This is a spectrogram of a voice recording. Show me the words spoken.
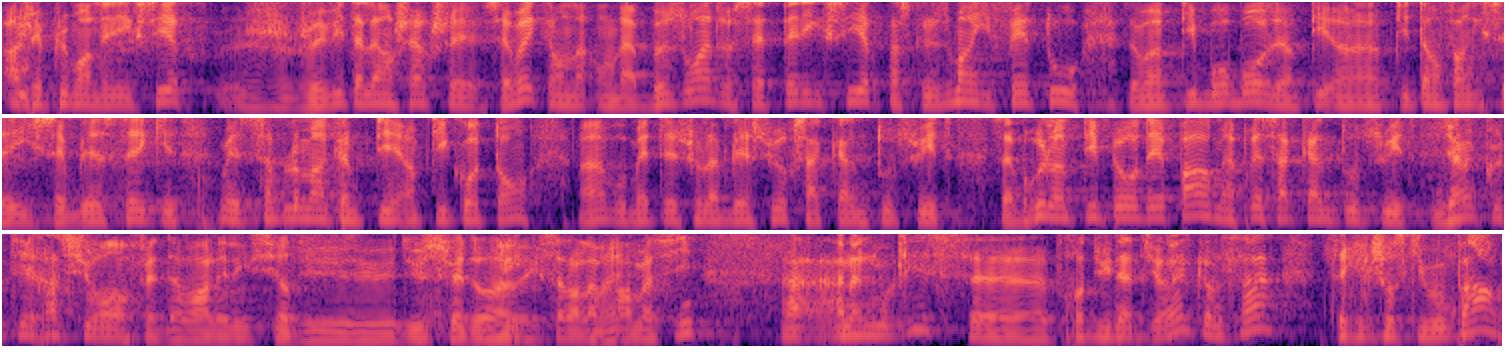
ah, j'ai plus mon élixir, je vais vite aller en chercher. C'est vrai qu'on a, on a, besoin de cet élixir parce que justement il fait tout. Vous avez un petit bobo, un petit, un petit enfant qui s'est blessé, qui, mais simplement qu'un petit, un petit coton, hein, vous mettez sur la blessure, ça calme tout de suite. Ça brûle un petit peu au départ, mais après ça calme tout de suite. Il y a un côté rassurant en fait d'avoir l'élixir du, du, suédois avec ça dans la pharmacie. Anna Mouklis, euh, produit naturel comme ça, c'est quelque chose qui vous parle?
